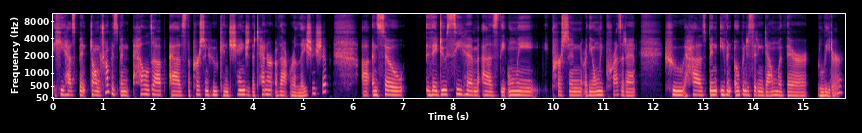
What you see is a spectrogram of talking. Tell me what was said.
he has been, Donald Trump has been held up as the person who can change the tenor of that relationship. Uh, and so they do see him as the only person or the only president who has been even open to sitting down with their leader.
